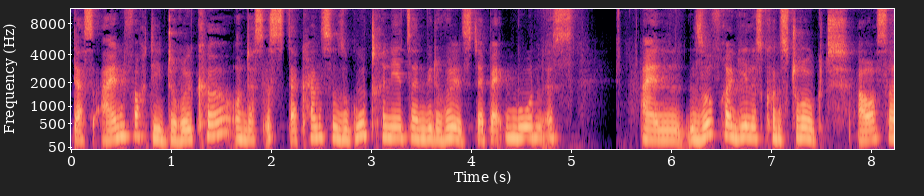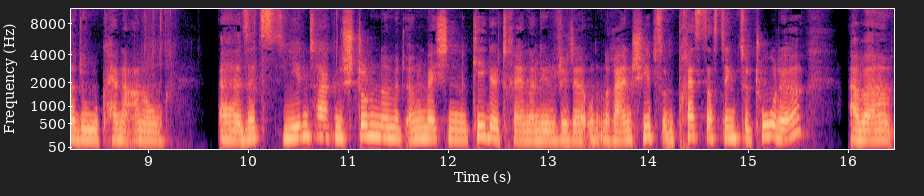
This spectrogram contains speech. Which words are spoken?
dass einfach die Drücke, und das ist, da kannst du so gut trainiert sein, wie du willst. Der Beckenboden ist ein so fragiles Konstrukt, außer du, keine Ahnung, äh, setzt jeden Tag eine Stunde mit irgendwelchen Kegeltrainern, die du dir da unten reinschiebst und presst das Ding zu Tode. Aber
